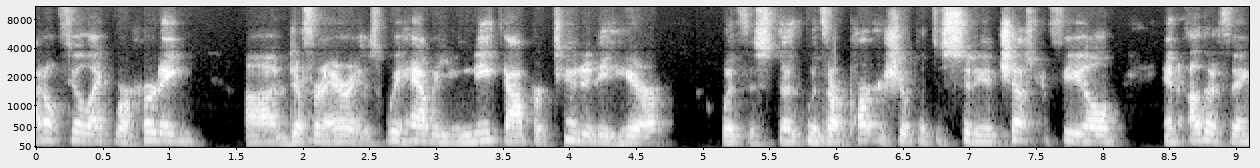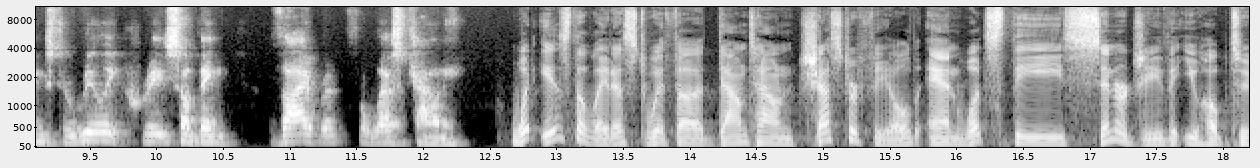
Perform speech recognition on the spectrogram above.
I don't feel like we're hurting uh, different areas. We have a unique opportunity here with this, with our partnership with the city of Chesterfield and other things to really create something vibrant for West County. What is the latest with uh, downtown Chesterfield, and what's the synergy that you hope to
